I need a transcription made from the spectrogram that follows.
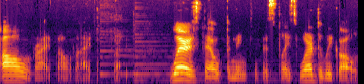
All right, all right, all right. Where's the opening to this place? Where do we go?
